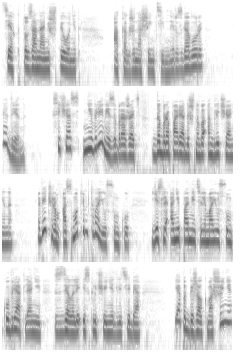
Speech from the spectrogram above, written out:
тех, кто за нами шпионит. А как же наши интимные разговоры? — Эдриан, сейчас не время изображать добропорядочного англичанина. Вечером осмотрим твою сумку. Если они пометили мою сумку, вряд ли они сделали исключение для тебя. Я подбежал к машине,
